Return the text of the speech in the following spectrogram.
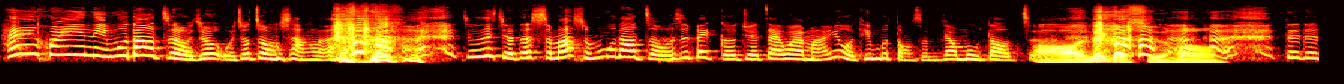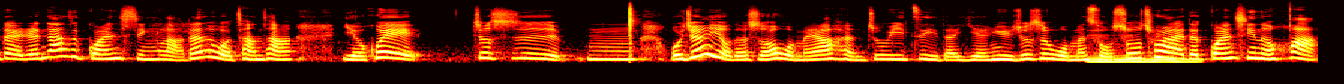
嗨，欢迎你慕道者”，我就 我就重伤了，就是觉得什么什么慕道者，我是被隔绝在外嘛？因为我听不懂什么叫慕道者。哦，那个时候，对对对，人家是关心啦，但是我常常也会。就是，嗯，我觉得有的时候我们要很注意自己的言语，就是我们所说出来的关心的话，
